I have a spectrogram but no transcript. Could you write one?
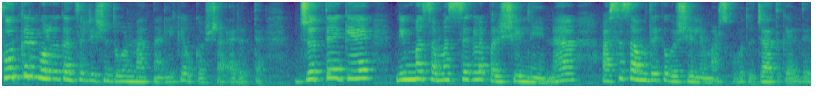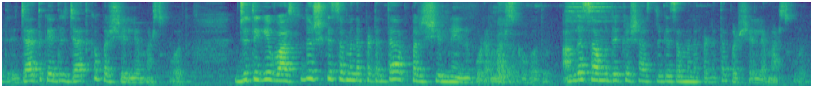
ಫೋನ್ ಕರೆ ಮೂಲಕ ಕನ್ಸಲ್ಟೇಷನ್ ತೊಗೊಂಡು ಮಾತನಾಡಲಿಕ್ಕೆ ಅವಕಾಶ ಇರುತ್ತೆ. ಜೊತೆಗೆ ನಿಮ್ಮ ಸಮಸ್ಯೆಗಳ ಪರಿಶೀಲನೆಯನ್ನು ಅಸಸಾಮುದ್ರಿಕ ಸಾಮುದ್ರಿಕ ಪರಿಶೀಲನೆ ಮಾಡಿಸ್ಕೋಬೋದು. ಜಾತಕ ಇಲ್ಲದೆ ಇದ್ರೆ ಜಾತಕ ಇದ್ದರೆ ಜಾತಕ ಪರಿಶೀಲನೆ ಮಾಡಿಸ್ಕೋಬೋದು. ಜೊತೆಗೆ ವಾಸ್ತುದೋಷಕ್ಕೆ ಸಂಬಂಧಪಟ್ಟಂಥ ಪರಿಶೀಲನೆಯನ್ನು ಕೂಡ ಮಾಡಿಸ್ಕೋಬೋದು. ಅಂಗ ಸಾಮುದ್ರಿಕ ಶಾಸ್ತ್ರಕ್ಕೆ ಸಂಬಂಧಪಟ್ಟಂಥ ಪರಿಶೀಲನೆ ಮಾಡಿಸ್ಕೋಬೋದು.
